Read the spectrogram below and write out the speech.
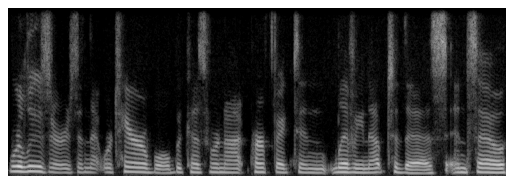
we're losers and that we're terrible because we're not perfect in living up to this. And so,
